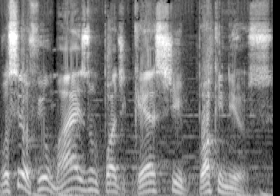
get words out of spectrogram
Você ouviu mais um podcast POC News.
